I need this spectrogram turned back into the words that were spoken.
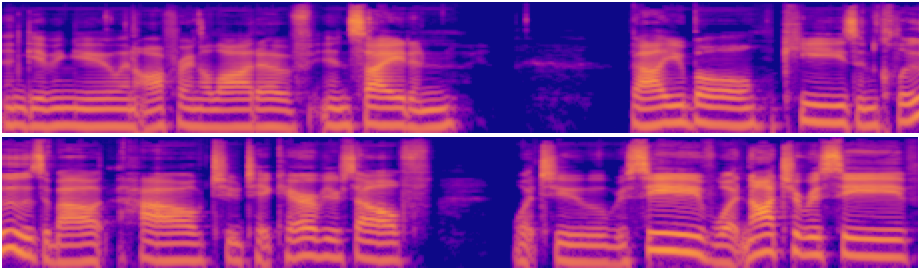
and giving you and offering a lot of insight and valuable keys and clues about how to take care of yourself, what to receive, what not to receive.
